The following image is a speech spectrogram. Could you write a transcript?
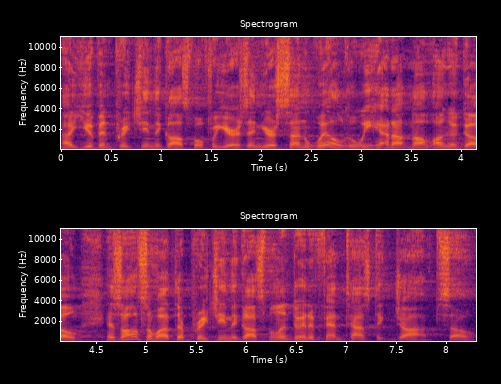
Uh, you've been preaching the gospel for years, and your son Will, who we had out not long ago, is also out there preaching the gospel and doing a fantastic job. So,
